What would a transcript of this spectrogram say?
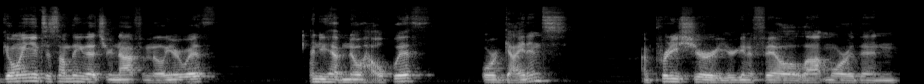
going into something that you're not familiar with and you have no help with or guidance, I'm pretty sure you're going to fail a lot more than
